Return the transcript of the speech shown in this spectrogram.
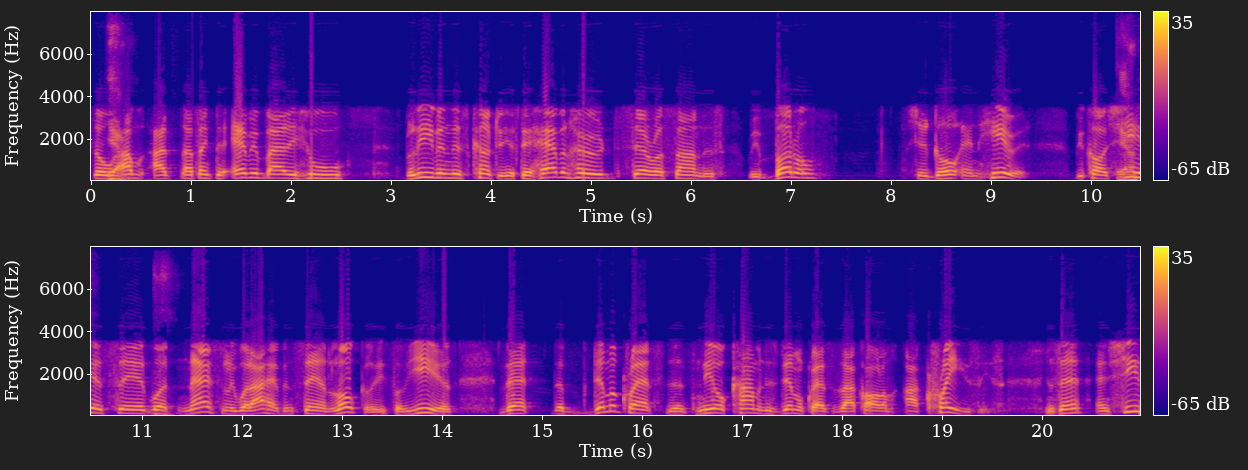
So yeah. I, I, I think that everybody who believe in this country, if they haven't heard Sarah Sanders' rebuttal, should go and hear it because she yeah. has said what nationally, what I have been saying locally for years, that the Democrats, the neo-communist Democrats, as I call them, are crazies. You? And she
